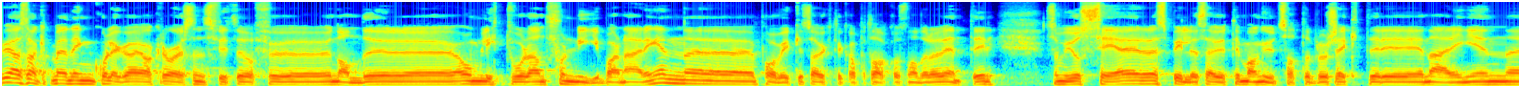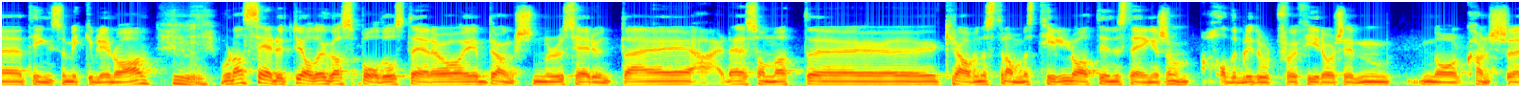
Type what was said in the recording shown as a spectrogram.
vi har snakket med din kollega i Aker Horizons Fridtjof Unander eh, om litt hvordan fornybarnæringen eh, påvirkes av økte kapitalkostnader og renter, som vi jo ser spille seg ut i mange utsatte prosjekter i næringen, ting som ikke blir noe av. Mm. Hvordan ser det ut i olje og gass både hos dere og i bransjen når du ser rundt deg? Er det sånn at kravene strammes til, og at investeringer som hadde blitt gjort for fire år siden, nå kanskje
